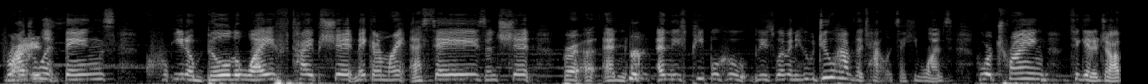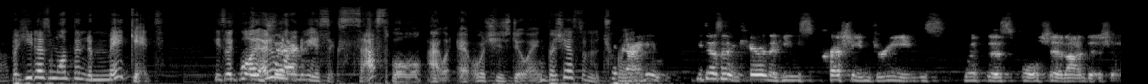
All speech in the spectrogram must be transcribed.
Fraudulent Right. things, you know, build a wife type shit, making them write essays and shit for, uh, and, and these people who, these women who do have the talents that he wants, who are trying to get a job, but he doesn't want them to make it. He's like, well, I don't want her to be successful at what, at what she's doing, but she has to train. yeah, he, he doesn't care that he's crushing dreams with this bullshit audition.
